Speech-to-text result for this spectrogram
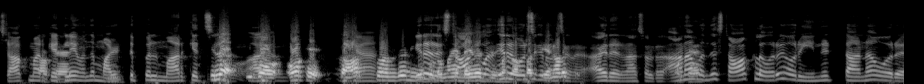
ஸ்டாக் மார்க்கெட்லயே வந்து மல்டிபிள் மார்க்கெட்ஸ் இல்ல இப்போ ஓகே ஸ்டாக் வந்து நீங்க இரு ஸ்டாக் இரு ஒரு செகண்ட் நான் சொல்றேன். ஆனா. வந்து ஸ்டாக்ல ஒரு ஒரு யூனிட்டான ஒரு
